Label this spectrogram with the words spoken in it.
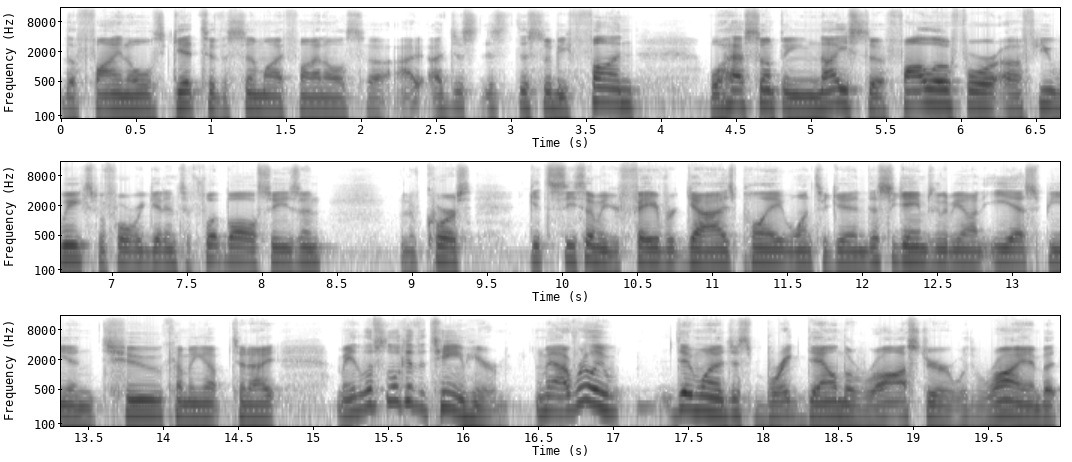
the finals, get to the semifinals. Uh, I, I just this, this will be fun. We'll have something nice to follow for a few weeks before we get into football season, and of course, get to see some of your favorite guys play once again. This game is going to be on ESPN two coming up tonight. I mean, let's look at the team here. I mean, I really didn't want to just break down the roster with Ryan, but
